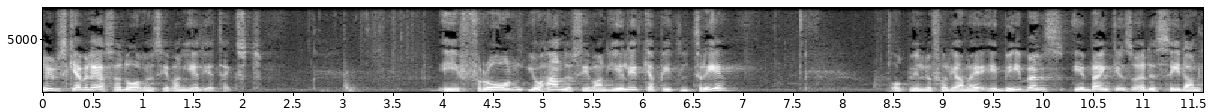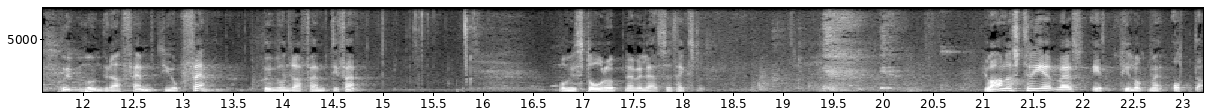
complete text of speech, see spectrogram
Nu ska vi läsa dagens evangelietext. Ifrån Johannes evangeliet kapitel 3. Och vill du följa med i Bibeln i bänken så är det sidan 755. 755. Och vi står upp när vi läser texten. Johannes 3, vers 1 till och med 8.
